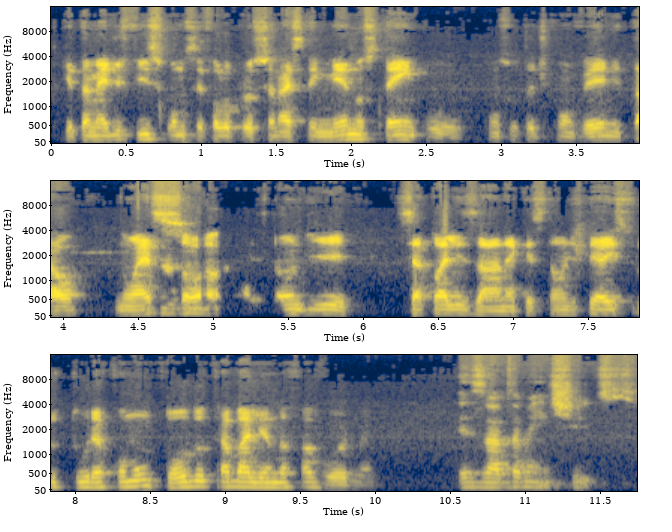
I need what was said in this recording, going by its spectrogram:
porque também é difícil, como você falou, profissionais têm menos tempo, consulta de convênio e tal. Não é só a questão de se atualizar, né? A questão de ter a estrutura como um todo trabalhando a favor, né? Exatamente isso.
